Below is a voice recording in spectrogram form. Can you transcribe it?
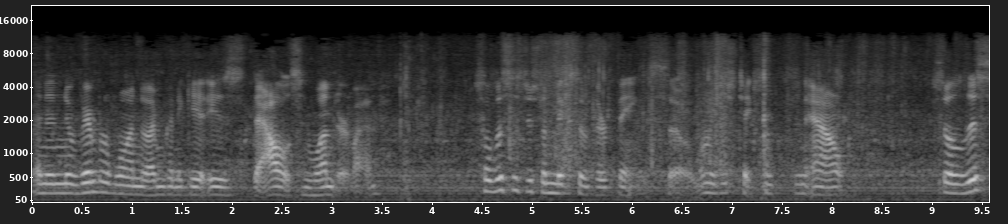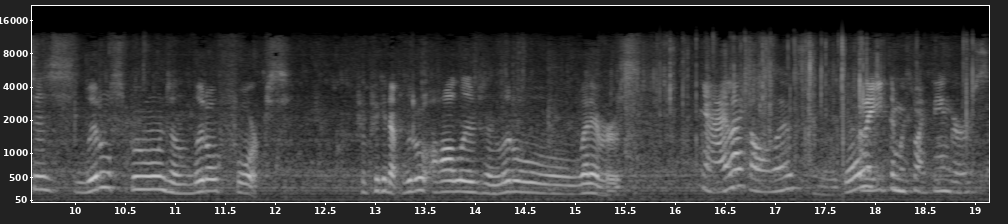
And then November one that I'm going to get is the Alice in Wonderland. So this is just a mix of their things. So let me just take something out. So this is little spoons and little forks. For picking up little olives and little whatevers. Yeah, I like olives, but I eat them with my fingers.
